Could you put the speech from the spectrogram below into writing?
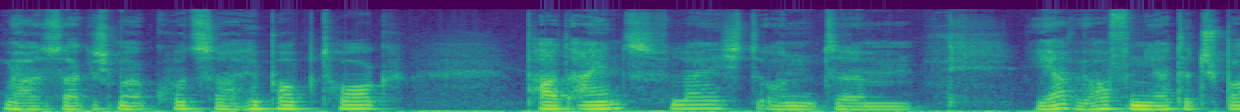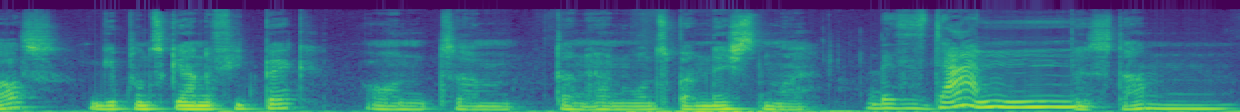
ja, sag ich mal, kurzer Hip-Hop-Talk, Part 1 vielleicht. Und ähm, ja, wir hoffen, ihr hattet Spaß. Gebt uns gerne Feedback und ähm, dann hören wir uns beim nächsten Mal. Bis dann. Bis dann.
